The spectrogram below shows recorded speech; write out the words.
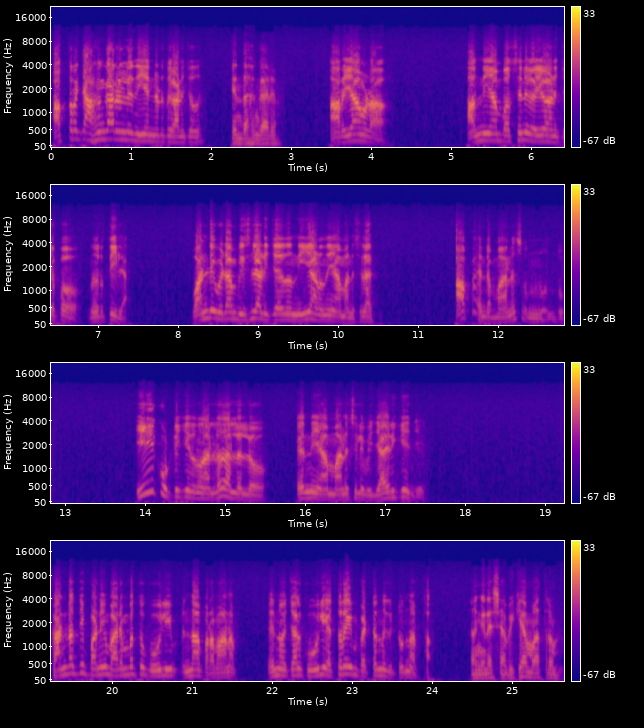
അത്രയ്ക്ക് അഹങ്കാരമല്ലേ നീ എന്റെ അടുത്ത് കാണിച്ചത് എന്തഹങ്കാരം അറിയാമടാ. അന്ന് ഞാൻ ബസ്സിന് കൈ കാണിച്ചപ്പോ നിർത്തിയില്ല. വണ്ടി വിടാൻ ബിസിലടിച്ചതെന്ന് നീയാണെന്ന് ഞാൻ മനസ്സിലാക്കി. അപ്പൊ എന്റെ മനസ്സൊന്നും നൊന്തു. ഈ കുട്ടിക്ക് ഇത് നല്ലതല്ലല്ലോ എന്ന് ഞാൻ മനസ്സിൽ വിചാരിക്കുകയും ചെയ്തു. കണ്ടെത്തി പണിയും വരമ്പത്ത് കൂലിയും എന്നാ പ്രമാണം. എന്ന് വെച്ചാൽ കൂലി എത്രയും പെട്ടെന്ന് കിട്ടുന്ന അർത്ഥം. അങ്ങനെ ശപിക്കാൻ മാത്രം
